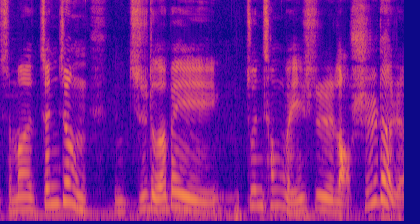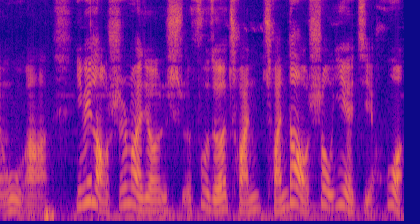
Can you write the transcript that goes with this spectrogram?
什么真正值得被尊称为是老师的人物啊。因为老师嘛，就是负责传传道授业解惑。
